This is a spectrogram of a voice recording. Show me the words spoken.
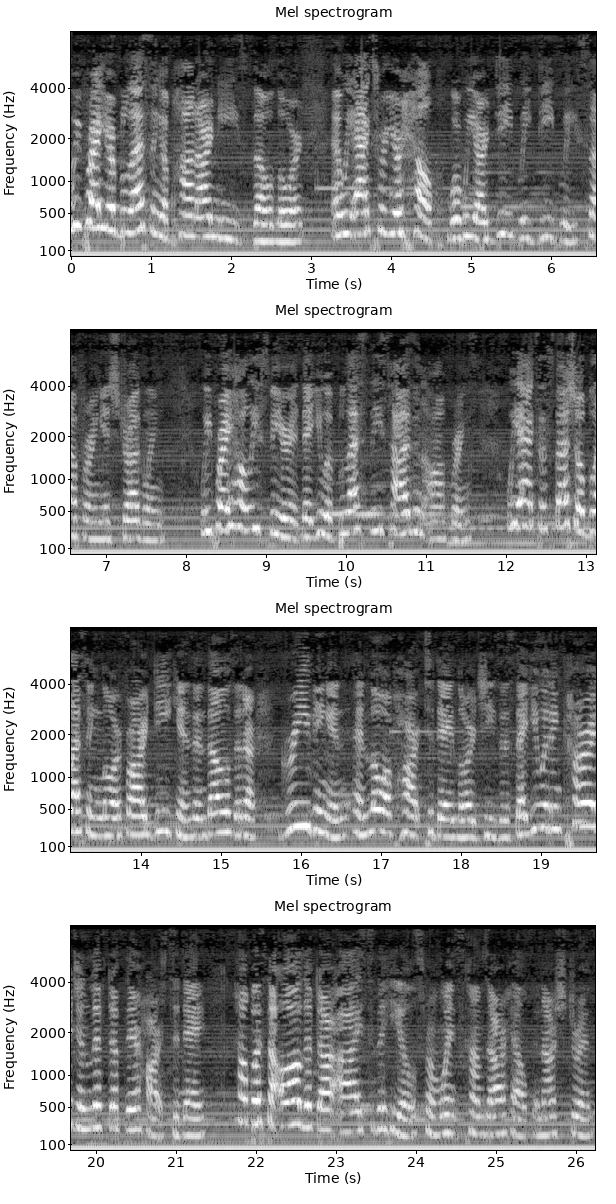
We pray your blessing upon our needs, though, Lord, and we ask for your help where we are deeply, deeply suffering and struggling. We pray, Holy Spirit, that you would bless these tithes and offerings. We ask a special blessing, Lord, for our deacons and those that are grieving and, and low of heart today, Lord Jesus, that you would encourage and lift up their hearts today. Help us to all lift our eyes to the hills from whence comes our help and our strength.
